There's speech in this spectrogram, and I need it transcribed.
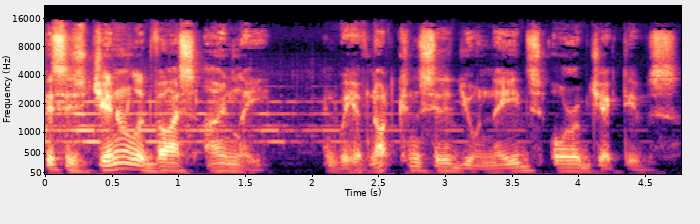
This is general advice only, and we have not considered your needs or objectives.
